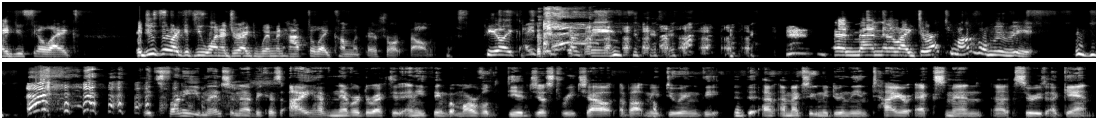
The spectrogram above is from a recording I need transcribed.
I do feel like I do feel like if you want to direct, women have to like come with their short film. Be like I did something, and men they're like direct a Marvel movie. It's funny you mention that because I have never directed anything, but Marvel did just reach out about me doing the. the I'm- actually going to be doing the entire X Men uh, series again.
